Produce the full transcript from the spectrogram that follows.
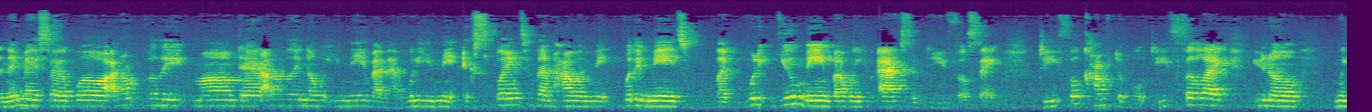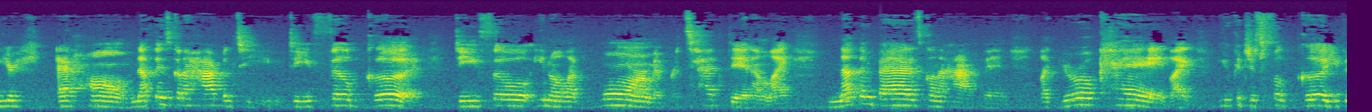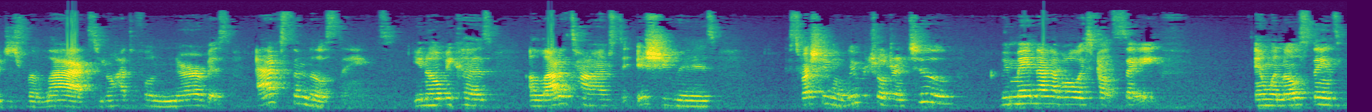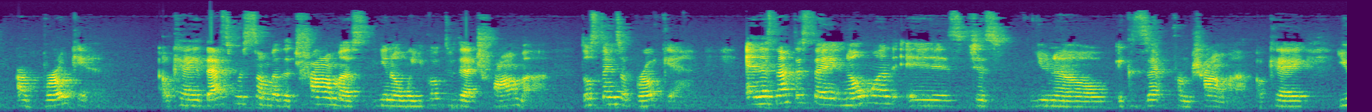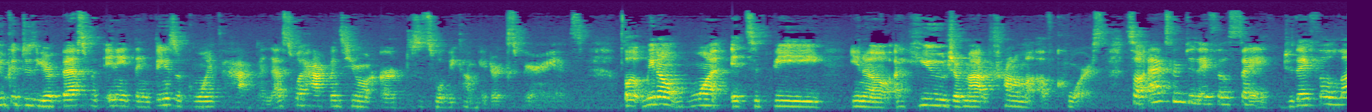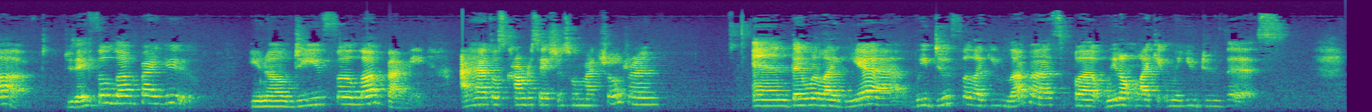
then they may say, well, I don't really, mom, dad, I don't really know what you mean by that. What do you mean? Explain to them how it mean, what it means. Like, what do you mean by when you ask them, do you feel safe? Do you feel comfortable? Do you feel like, you know, when you're at home, nothing's going to happen to you? Do you feel good? Do you feel, you know, like warm and protected and like nothing bad is going to happen? Like you're okay. Like you could just feel good. You could just relax. You don't have to feel nervous. Ask them those things, you know, because a lot of times the issue is, especially when we were children too, we may not have always felt safe. And when those things are broken, okay, that's where some of the traumas, you know, when you go through that trauma, those things are broken. And it's not to say no one is just, you know, exempt from trauma, okay? You could do your best with anything. Things are going to happen. That's what happens here on earth. This is what we come here to experience. But we don't want it to be, you know, a huge amount of trauma, of course. So ask them, do they feel safe? Do they feel loved? Do they feel loved by you? You know, do you feel loved by me? I had those conversations with my children and they were like, yeah, we do feel like you love us, but we don't like it when you do this.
